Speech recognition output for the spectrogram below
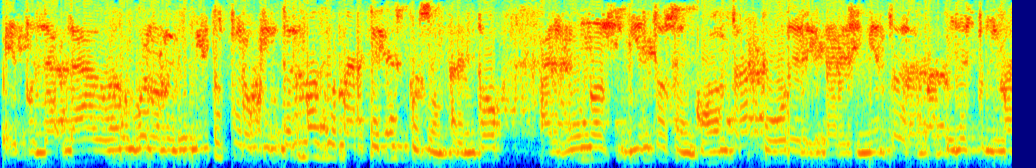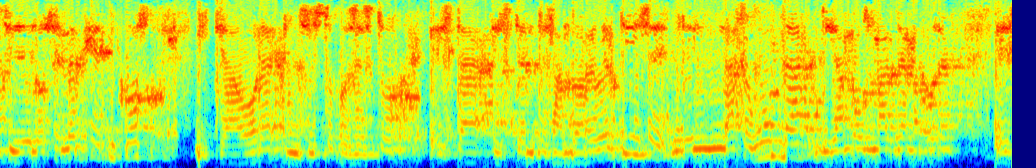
eh, pues le, ha dado muy buenos rendimientos, pero que en términos de márgenes pues enfrentó algunos vientos en contra por el encarecimiento de las materias primas y de los energéticos y que ahora, insisto, pues esto está, está empezando a revertirse. La segunda, digamos, más ganadora es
